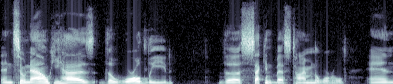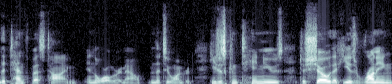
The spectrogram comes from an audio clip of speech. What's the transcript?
and so now he has the world lead, the second best time in the world, and the 10th best time in the world right now in the 200 he just continues to show that he is running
